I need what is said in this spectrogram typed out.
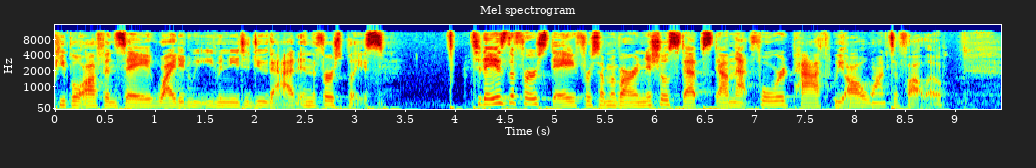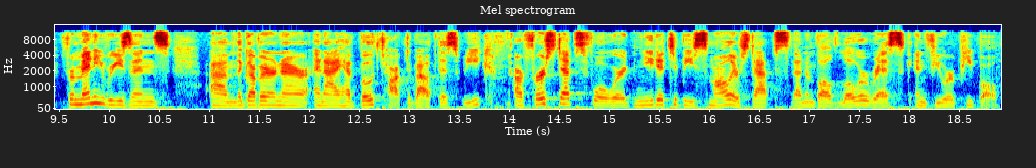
people often say, why did we even need to do that in the first place? Today is the first day for some of our initial steps down that forward path we all want to follow. For many reasons, um, the governor and I have both talked about this week, our first steps forward needed to be smaller steps that involve lower risk and fewer people.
